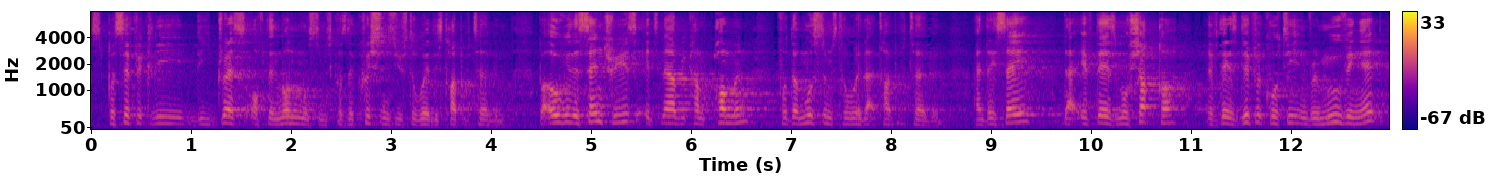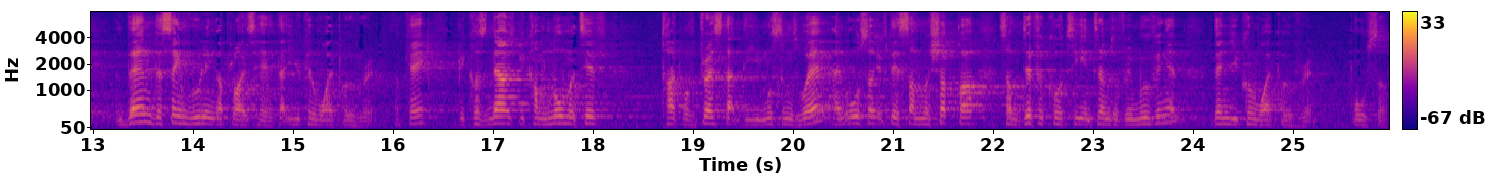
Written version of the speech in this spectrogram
specifically the dress of the non-Muslims because the Christians used to wear this type of turban. But over the centuries, it's now become common for the Muslims to wear that type of turban. And they say that if there's mushaqqa, if there's difficulty in removing it, then the same ruling applies here that you can wipe over it, okay? Because now it's become normative type of dress that the Muslims wear, and also if there's some mashaqqa, some difficulty in terms of removing it, then you can wipe over it also.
